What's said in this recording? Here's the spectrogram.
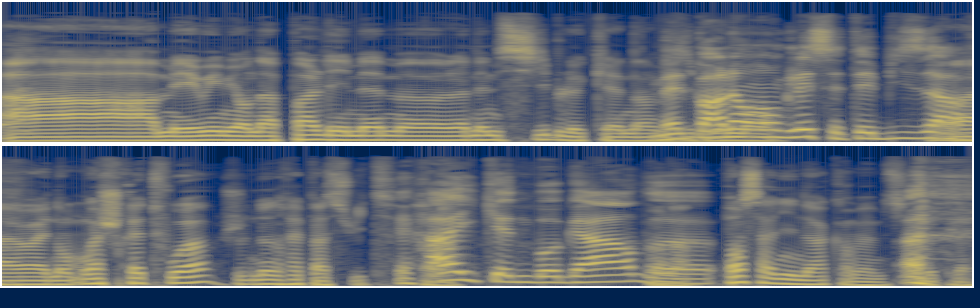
Ah, mais oui, mais on n'a pas les mêmes, euh, la même cible, Ken. hein, Mais elle parlait en anglais, c'était bizarre. Ouais, ouais, non. Moi, je serais toi, je ne donnerais pas suite. Voilà. Hi Ken Bogard. Voilà. Pense à Nina quand même, s'il te plaît.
